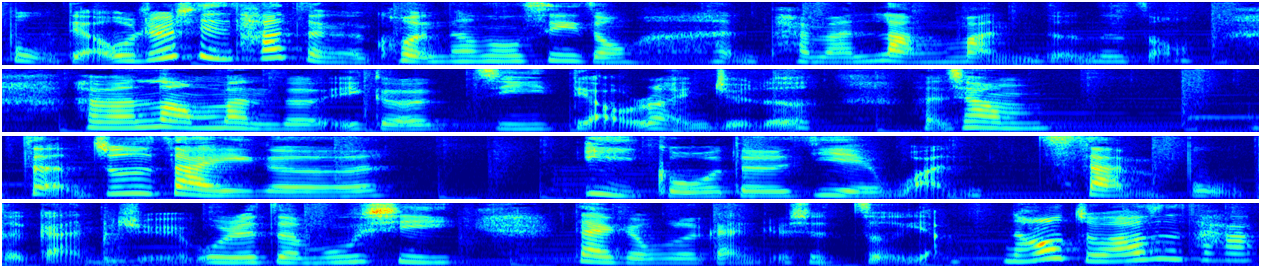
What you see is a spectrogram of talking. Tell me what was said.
步调，我觉得其实它整个过程当中是一种很还蛮浪漫的那种，还蛮浪漫的一个基调，让你觉得很像在就是在一个。异国的夜晚散步的感觉，我觉得整部戏带给我的感觉是这样。然后主要是他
